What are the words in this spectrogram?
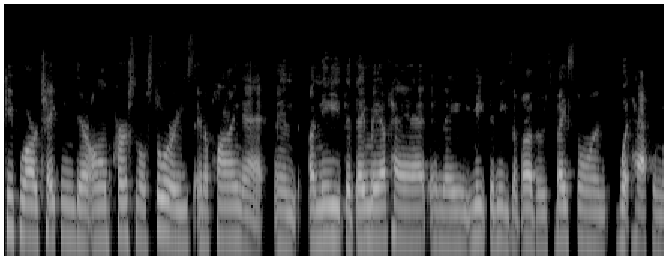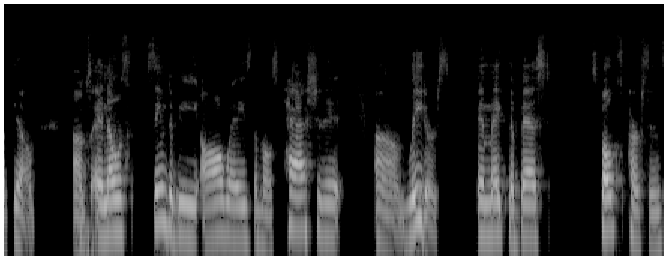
People are taking their own personal stories and applying that and a need that they may have had, and they meet the needs of others based on what happened with them. Um, so, mm-hmm. and those seem to be always the most passionate um, leaders and make the best spokespersons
